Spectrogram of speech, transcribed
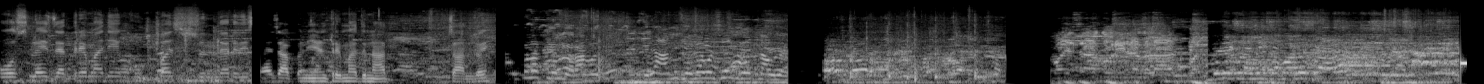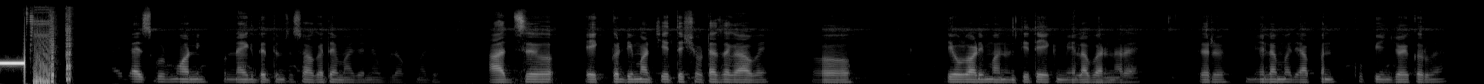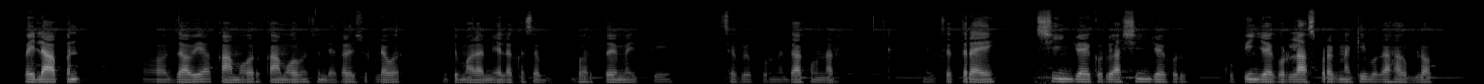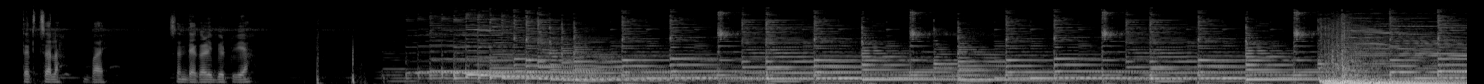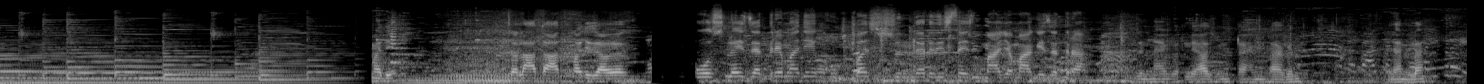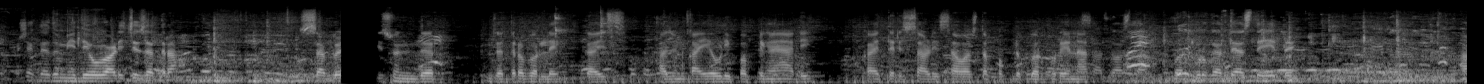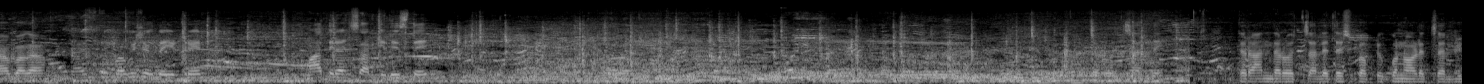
पोहोचलोय जत्रेमध्ये. खूपच सुंदर दिसत आपण एंट्री मधून आत चाललोय. गुड मॉर्निंग पुन्हा एकदा तुमचं स्वागत आहे माझ्या न्यू ब्लॉगमध्ये आज एक डीमार्टचे इथे छोटासा गाव आहे. देऊळवाडी म्हणून तिथे एक मेला भरणार आहे. तर मेल्यामध्ये आपण खूप एन्जॉय करूया. पहिला आपण जाऊया कामावर. कामावरून संध्याकाळी सुटल्यावर मी तुम्हाला मेला कसं भरतोय म्हणजे ते सगळं पूर्ण दाखवणार. म्हणजे जत्रा आहे. अशी एन्जॉय करू अशी एन्जॉय करू. खूप एन्जॉय करू. लास्ट पर्यंत नक्की बघा हा ब्लॉग तर चला बाय संध्याकाळी भेटूया. जत्रेमध्ये चला आता आतमध्ये जाऊया. पोचलोय जत्रेमध्ये. खूपच सुंदर दिसतंय माझ्या मागे जत्रा. अजून नाही भरली अजून टाइम लागेल यांना. बघू शकता तुम्ही देववाडीची जत्रा. सगळी सुंदर जत्रा भरले काहीच अजून काही एवढी पब्लिक नाही आली. काहीतरी साडेसहा वाजता पब्लिक भरपूर येणार. सात वाजता भरपूर गर्दी असते इथे. हा बघा. बघू शकता ही ट्रेन माथेरानसारखी दिसते. चालले तर अंधार होत चालले तशी पब्लिक पण वाढत चालली.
